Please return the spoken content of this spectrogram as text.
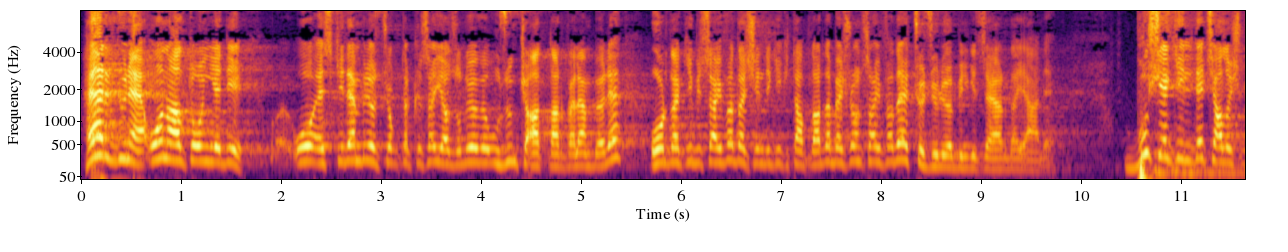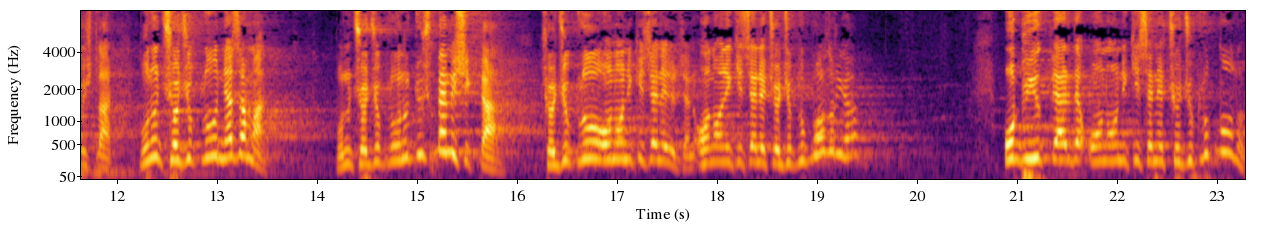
Her güne 16-17 o eskiden biliyoruz çok da kısa yazılıyor ve uzun kağıtlar falan böyle. Oradaki bir sayfa da şimdiki kitaplarda 5-10 sayfada çözülüyor bilgisayarda yani. Bu şekilde çalışmışlar. Bunun çocukluğu ne zaman? Bunun çocukluğunu düşmemişik daha. Çocukluğu 10-12 sene diyorsun. 10-12 sene çocukluk mu olur ya? O büyüklerde 10-12 sene çocukluk mu olur?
